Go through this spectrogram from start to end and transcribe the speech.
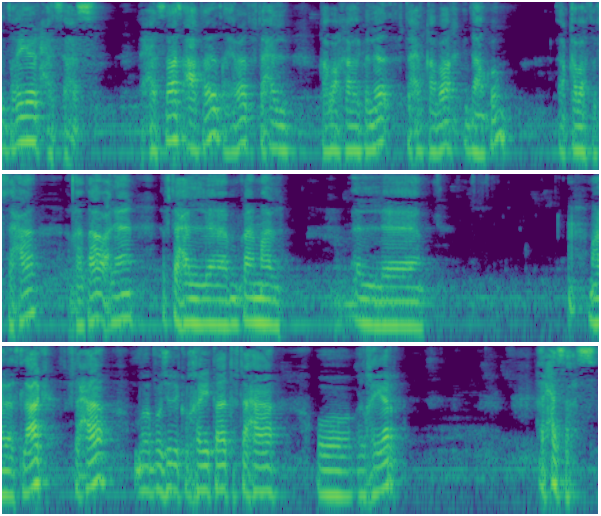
يتغير حساس. الحساس عطل تغيرات تفتح القباق هذا كله تفتح القباق قدامكم. القباق تفتحها القطاع وبعدين تفتح المكان مال مال الاسلاك تفتحها بوجود لك الخيطة تفتحها وتغير الحساس.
